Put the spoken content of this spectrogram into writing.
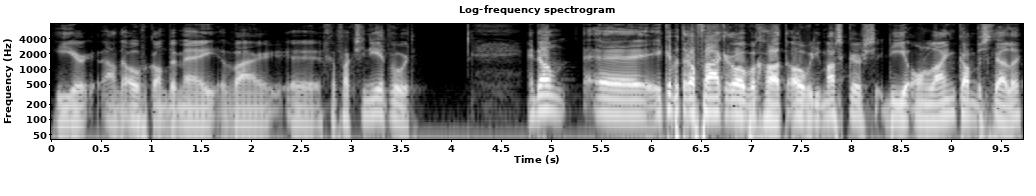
Hier aan de overkant bij mij, waar gevaccineerd wordt. En dan, ik heb het er al vaker over gehad, over die maskers die je online kan bestellen.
